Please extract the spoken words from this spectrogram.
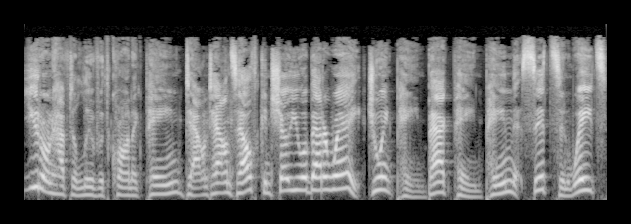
You don't have to live with chronic pain. Downtown's Health can show you a better way. Joint pain, back pain, pain that sits and waits.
